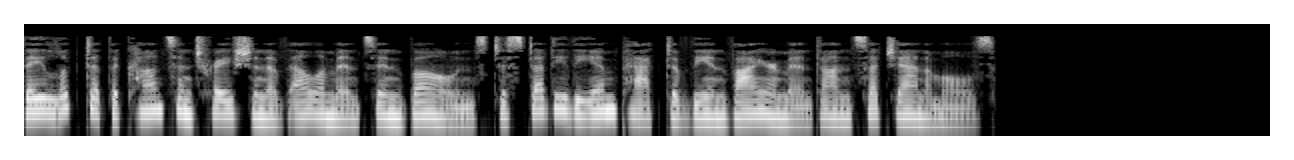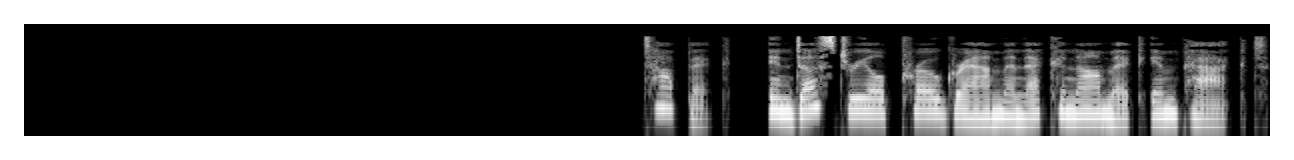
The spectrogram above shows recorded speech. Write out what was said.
They looked at the concentration of elements in bones to study the impact of the environment on such animals. Topic: Industrial program and economic impact.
